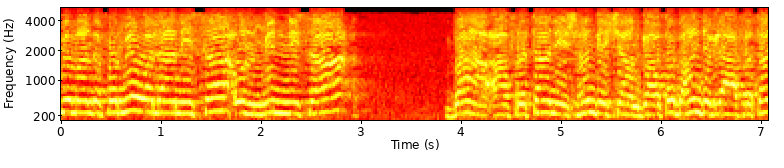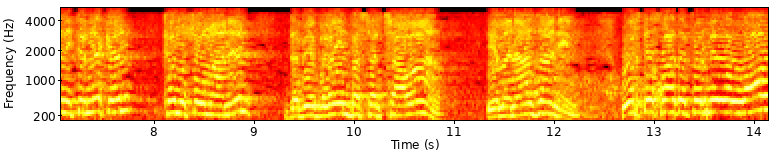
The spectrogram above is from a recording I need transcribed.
پێمان دەفەرمێ ولا نساء من نساء با ئافرەتانیش هەندێکیان گاڵتە بە هەندێک لە ئافرەتانی تر نەکەن کە مسلمانن دەبێ بڵین بەسەر چاوان. ئێمە نازانین. وەختێ خوا دەفەرمێ والله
